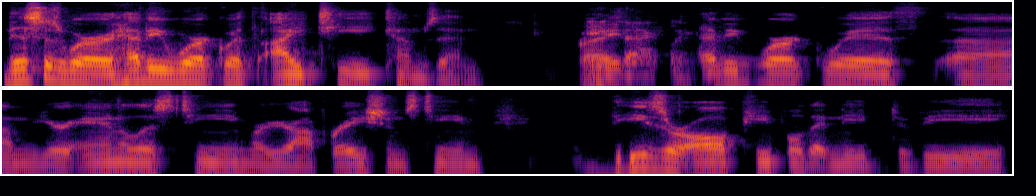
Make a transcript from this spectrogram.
This is where heavy work with IT comes in, right? Exactly. Heavy work with um, your analyst team or your operations team these are all people that need to be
